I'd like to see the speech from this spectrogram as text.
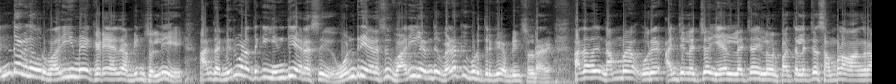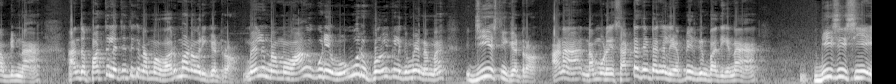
எந்த வித ஒரு வரியுமே கிடையாது அப்படின்னு சொல்லி அந்த நிறுவனத்துக்கு இந்திய அரசு ஒன்றிய அரசு வரியிலிருந்து விலக்கு கொடுத்துருக்கு அப்படின்னு சொல்கிறாரு அதாவது நம்ம ஒரு அஞ்சு லட்சம் ஏழு லட்சம் இல்லை ஒரு பத்து லட்சம் சம்பளம் வாங்குறோம் அப்படின்னா அந்த பத்து லட்சத்துக்கு நம்ம வருமான வரி கட்டுறோம். மேலும் நம்ம வாங்கக்கூடிய ஒவ்வொரு பொருட்களுக்குமே நம்ம ஜிஎஸ்டி கட்டுறோம். ஆனால் நம்முடைய சட்டத்திட்டங்கள் எப்படி இருக்குன்னு பார்த்தீங்கன்னா பிசிசிஐ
